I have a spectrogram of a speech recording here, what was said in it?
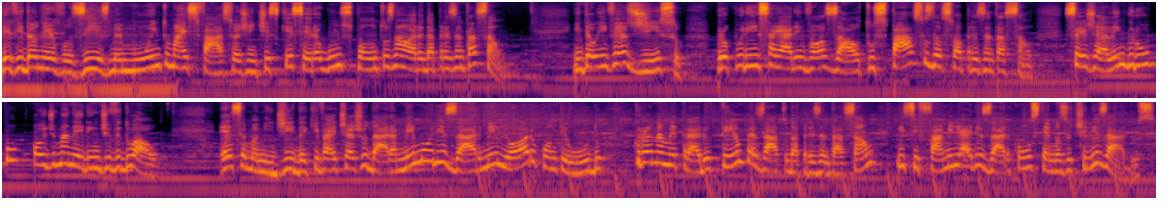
Devido ao nervosismo, é muito mais fácil a gente esquecer alguns pontos na hora da apresentação. Então, em vez disso, procure ensaiar em voz alta os passos da sua apresentação, seja ela em grupo ou de maneira individual. Essa é uma medida que vai te ajudar a memorizar melhor o conteúdo, cronometrar o tempo exato da apresentação e se familiarizar com os temas utilizados.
